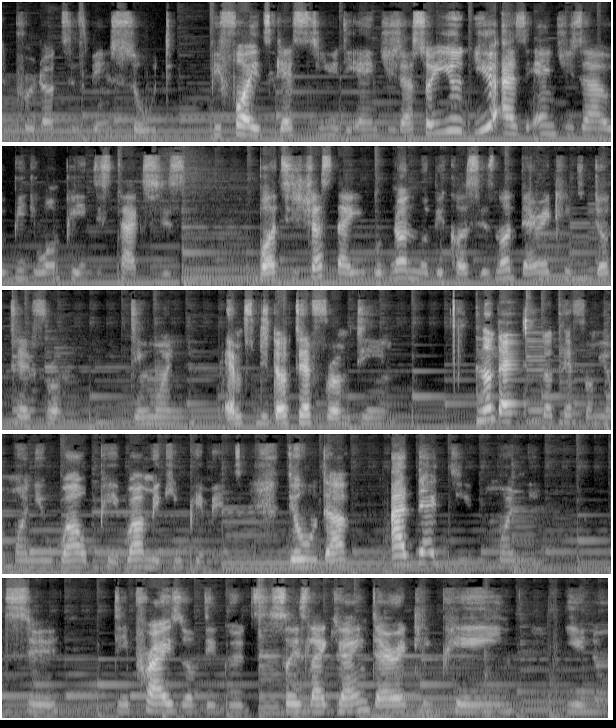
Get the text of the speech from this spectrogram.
the product is being sold before it gets to you, the end user. So you you as the end user will be the one paying these taxes, but it's just that you would not know because it's not directly deducted from the money um, deducted from the not directly deducted from your money while pay while making payment. They would have added the money to the price of the goods. So it's like you're indirectly paying, you know,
